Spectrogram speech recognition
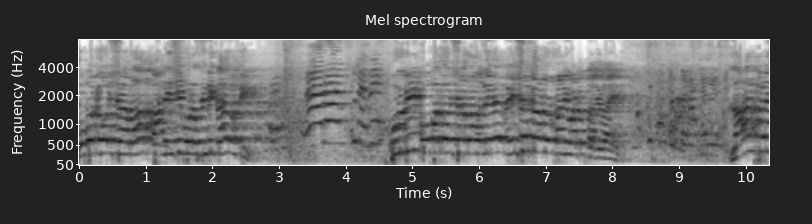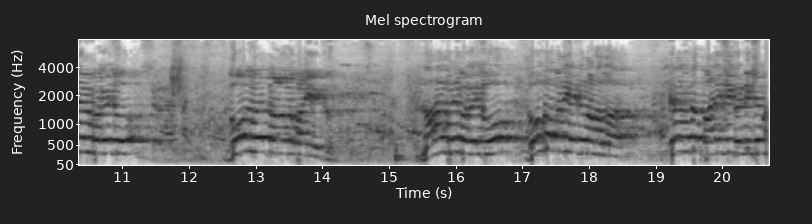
कोपरगाव शहरात पाण्याची परिस्थिती काय होती पूर्वी कोपरगाव शहरामध्ये रेशन कार्डवर पाणी वाटप झालेलं आहे लहानपणी आम्ही बघायचो दोन वेळ नळाला पाणी यायचं. लहानपणी बघायचो दोनदा पाणी यायचं नळाला त्यानंतर पाण्याची कंडिशन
